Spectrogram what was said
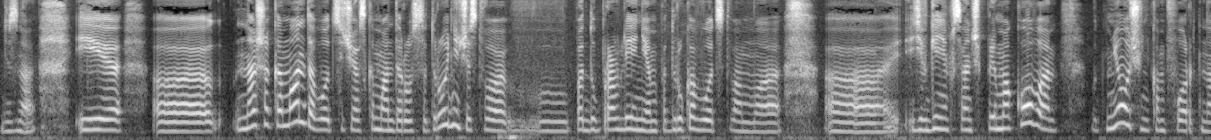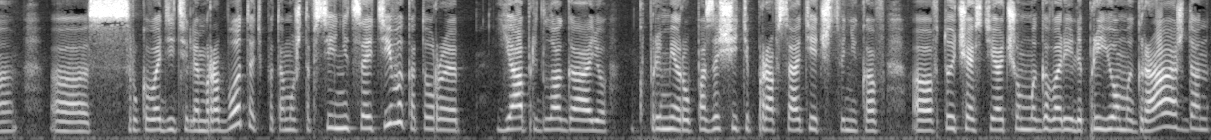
не знаю, знаю. И э, наша команда, вот сейчас команда Россотрудничества под управлением, под руководством э, э, Евгения Александровича Примакова, вот мне очень комфортно э, с руководителем работать, потому что все инициативы, которые я предлагаю, к примеру, по защите прав соотечественников э, в той части, о чем мы говорили, приемы граждан,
